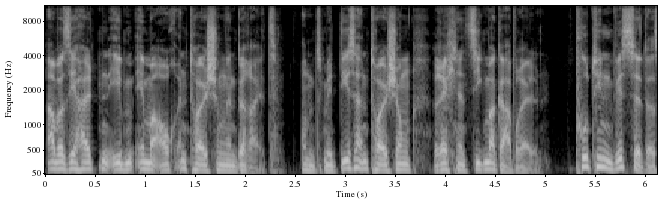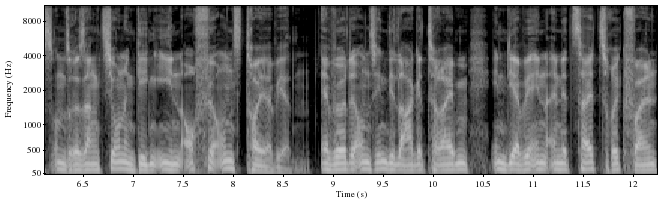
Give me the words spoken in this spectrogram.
aber sie halten eben immer auch Enttäuschungen bereit. Und mit dieser Enttäuschung rechnet Sigmar Gabriel. Putin wisse, dass unsere Sanktionen gegen ihn auch für uns teuer werden. Er würde uns in die Lage treiben, in der wir in eine Zeit zurückfallen,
